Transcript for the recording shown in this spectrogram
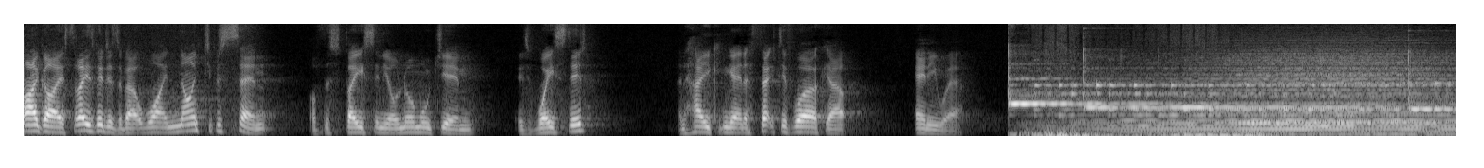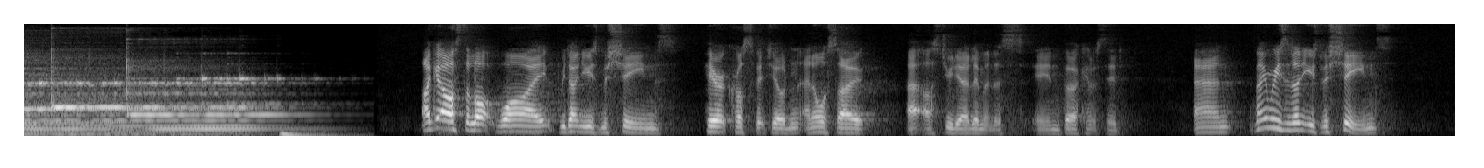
Hi guys, today's video is about why 90% of the space in your normal gym is wasted and how you can get an effective workout anywhere. I get asked a lot why we don't use machines here at CrossFit Chiltern and also at our studio Limitless in Berkhamsted. And the main reason I don't use machines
